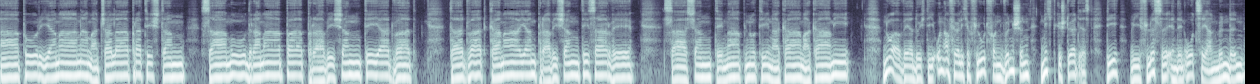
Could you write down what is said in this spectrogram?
Apuryamana machala pratishtam samudramapa pravishanti yadvat tadvat kamayam pravishanti sarve Sashantimapnuti Nakamakami. Nur wer durch die unaufhörliche Flut von Wünschen nicht gestört ist, die wie Flüsse in den Ozean münden,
